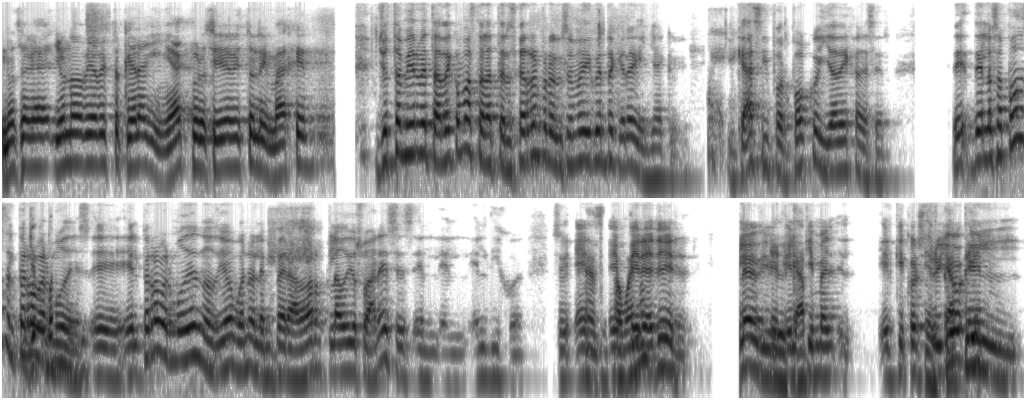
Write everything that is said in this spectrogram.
No sabía, yo no había visto que era Guiñac, pero sí había visto la imagen. Yo también me tardé como hasta la tercera reproducción, me di cuenta que era Guiñac. Y casi por poco y ya deja de ser. De, de los apodos del perro Yo- Bermúdez, eh, el perro Bermúdez nos dio, bueno, el emperador Claudio Suárez, es el, el- él dijo, bueno. Claudio, El el, cap- que, el- el que construyó el,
